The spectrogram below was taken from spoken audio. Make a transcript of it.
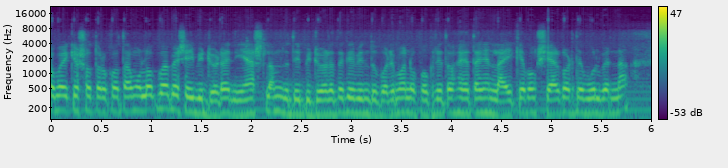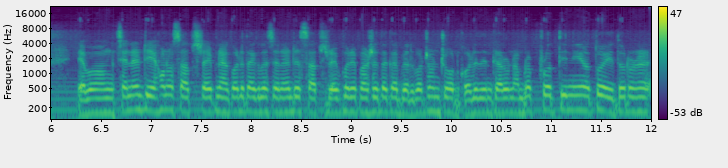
সবাইকে সতর্কতামূলকভাবে সেই ভিডিওটা নিয়ে আসলাম। যদি ভিডিওটা থেকে বিন্দু পরিমাণ উপকৃত হয়ে থাকেন লাইক এবং শেয়ার করতে ভুলবেন না। এবং চ্যানেলটি এখনও সাবস্ক্রাইব না করে থাকলে চ্যানেলটি সাবস্ক্রাইব করে পাশে থাকা বেল বাটনটি অন করে দিন। কারণ আমরা প্রতিনিয়ত এই ধরনের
